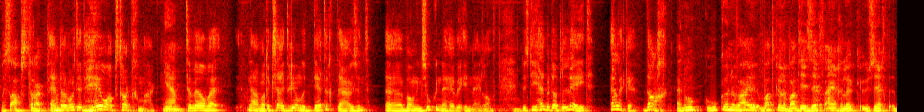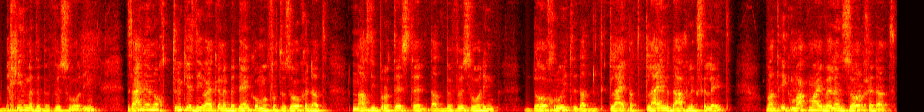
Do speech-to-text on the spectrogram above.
Dat is abstract. Hè? En dan wordt het heel abstract gemaakt. Ja. Terwijl we, nou wat ik zei, 330.000 eh woningzoekenden hebben in Nederland. Dus die hebben dat leed elke dag. En hoe, hoe kunnen wij, wat kunnen, want je zegt eigenlijk, u zegt het begint met de bewustwording. Zijn er nog trucjes die wij kunnen bedenken om ervoor te zorgen dat naast die protesten dat bewustwording doorgroeit, dat, klei, dat kleine dagelijkse leed? Want ik maak mij wel een zorgen dat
